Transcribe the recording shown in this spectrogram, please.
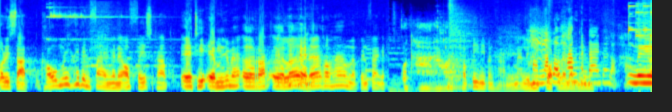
บริษัทเขาไม่ให้เป็นแฟนกันในออฟฟิศครับ ATM ใช่ไหมเออ รักเออเลอร์นะเขาห้ามแบบเป็นแฟนกันกดห้าแล้วอะช้อปปี้มีปัญหานี้ไหมหรือความีมรักกฎเราอะไรแบห้ามบกันนี้ไหมได้ด้วยเหรอคะ นี่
